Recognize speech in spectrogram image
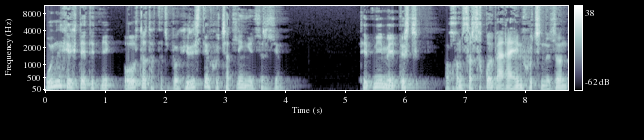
Үнэн хэрэгтээ тэднийг өөртөө татаж буй Христийн хүч чадлын илрэл юм. Тэдний мэдэрч ухамсарлахгүй байгаа энэ хүч нөлөө нь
